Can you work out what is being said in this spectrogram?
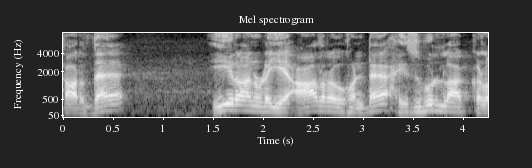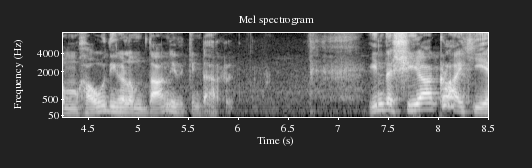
சார்ந்த ஈரானுடைய ஆதரவு கொண்ட ஹிஸ்புல்லாக்களும் ஹவுதிகளும் தான் இருக்கின்றார்கள். இந்த ஷியாக்களாகிய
